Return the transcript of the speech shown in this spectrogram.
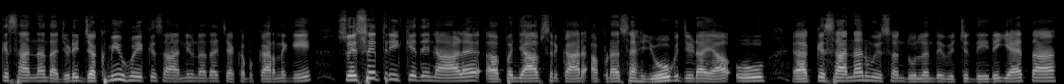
ਕਿਸਾਨਾਂ ਦਾ ਜਿਹੜੇ ਜ਼ਖਮੀ ਹੋਏ ਕਿਸਾਨ ਨੇ, ਉਹਨਾਂ ਦਾ ਚੈੱਕਅਪ ਕਰਨਗੇ। ਸੋ ਇਸੇ ਤਰੀਕੇ ਦੇ ਨਾਲ ਪੰਜਾਬ ਸਰਕਾਰ ਆਪਣਾ ਸਹਿਯੋਗ ਜਿਹੜਾ ਆ ਉਹ ਕਿਸਾਨਾਂ ਨੂੰ ਇਸ ਅੰਦੋਲਨ ਦੇ ਵਿੱਚ ਦੇ ਰਹੀ ਹੈ। ਤਾਂ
